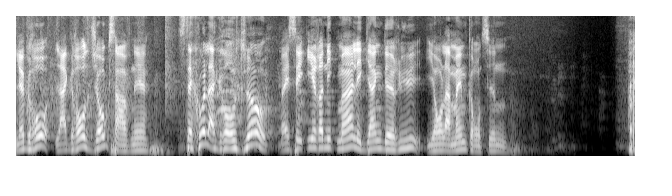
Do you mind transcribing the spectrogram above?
Le gros, la grosse joke s'en venait. C'était quoi la grosse joke? Ben, c'est ironiquement, les gangs de rue, ils ont la même comptine.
